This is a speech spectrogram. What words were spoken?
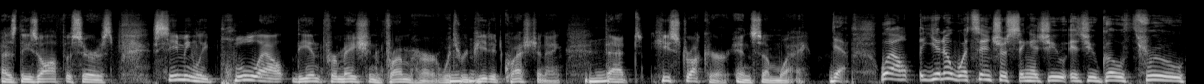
as these officers seemingly pull out the information from her with mm-hmm. repeated questioning mm-hmm. that he struck her in some way. Yeah. Well, you know what's interesting as you as you go through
